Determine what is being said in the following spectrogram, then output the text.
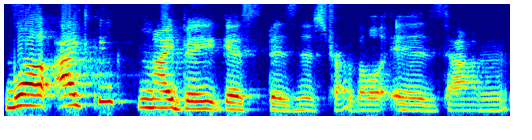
Well, I think my biggest business struggle is um,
